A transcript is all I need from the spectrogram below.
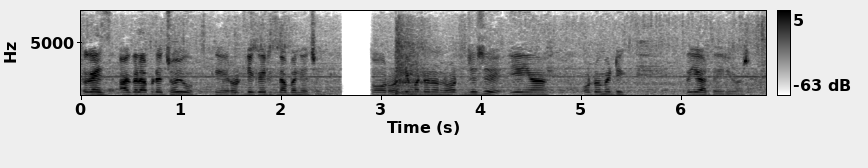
તો ગાઈઝ આગળ આપણે જોયું કે રોટલી કઈ રીતના બને છે. તો રોટલી માટેનો લોટ જે છે એ અહીંયા ઓટોમેટિક તૈયાર થઈ રહ્યો છે.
